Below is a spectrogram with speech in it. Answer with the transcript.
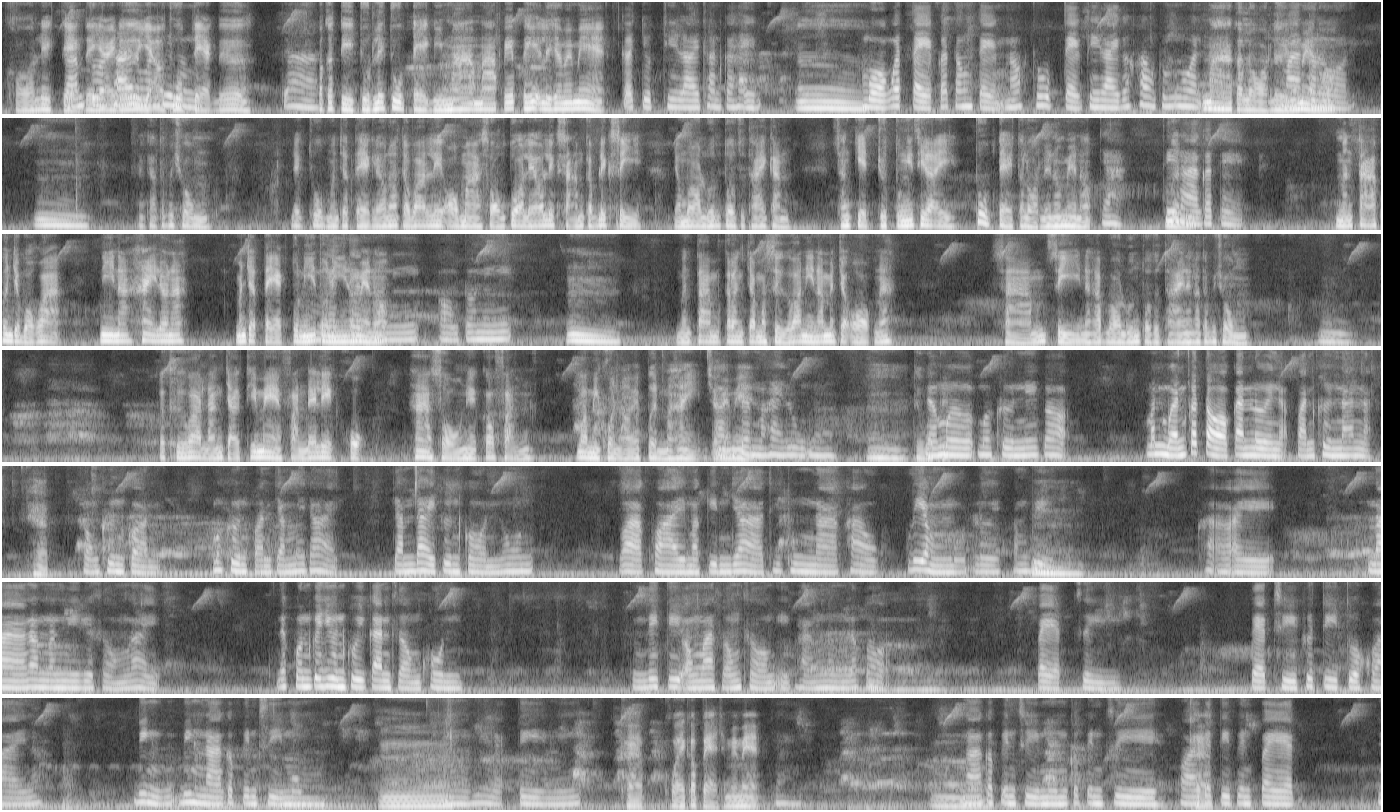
ขอเลขแตกสามได้ตัวยายเด้อท้ายอย่าเอารางวัลที่ทูบหนึ่งแตกเด้อ จ้าปกติจุดเลขทูบแตกนี่มามาเป๊ะๆเลยใช่ไหมแม่ก็จุดทีไรท่านก็ให้เออบอกว่าแตกก็ต้องแตกเนาะทูบแตกทีไรก็เข้าทุกงวดนะมาตลอดเลยมานะแม่ตลเนาะอดอืมนะครับท่านผู้ชม เลขทูบมันจะแตกแล้วเนาะแต่ว่าเลขออกมาสองตัวแล้วเลขสามกับเลขสี่เดี๋ยวมารอลุ้นตัวสุดท้ายกัน สังเกตจุดตรงนี้ทีไรทูบแตกตลอดเลยเนาะแม่เนาะ จ้าที่เหมือน นาก็แตก เหมือนตาเพื่อนจะบอกว่า นี่นะให้แล้วนะ มันจะแตกตัวนี้ตัวนี้เนาะแม่เนาะตัวนี้ออกตัวนี้ อืม เหมือนตามกำลังจะมาสื่อว่านี่นะมันจะออกนะสามสี่นะครับ รอลุ้นตัวสุดท้ายนะครับท่านผู้ชม อืม ก็คือว่าหลังจากที่แม่ฝันได้เลขหกห้าสองเนี่ยก็ฝันว่ามีคนเอาแอปเปิลมาให้ใช่ไหมแม่เพื่อนมาให้ลูกหนึ่งเออถือแล้ว่าวเป็นเมื่อเมื่อคืนนี้ก็ มันเหมือนก็ต่อกันเลยน่ะ ฝันคืนนั้นน่ะครับ สองคืนก่อน เมื่อคืนฝันจำไม่ได้ จำได้คืนก่อนนู้น ว่าควายมากินหญ้าที่ทุ่งนาข้าวเกลี้ยงหมดเลยทั้งวิ่งอืมข้าวไอ้นานั่นมันมีอยู่สองไร่แล้วคนก็ยืนคุยกันสองคน ถึงได้ตีออกมาสองสองอีกหางหนึ่งแล้วก็แปดสี่แปดสี่คือตีตัวควายนะวิ่งวิ่งนาก็เป็นสี่มุม อืมอืมนี่แหละตีอย่างนี้ ครับควายก็แปดใช่ไหมแม่ใช่อืมนาก็เป็นสี่มุมก็เป็นสี่ควายครัก็บ ตีเป็นแปด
